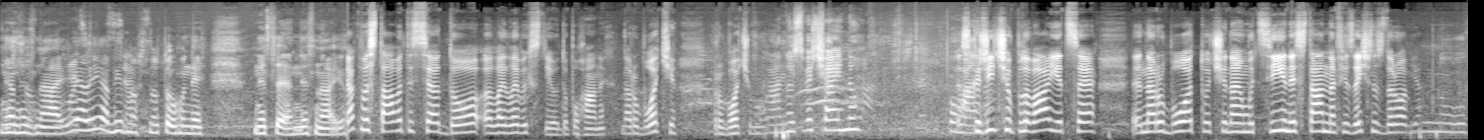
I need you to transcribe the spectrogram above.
я не знаю. Я, я відносно того не, не це не знаю. Як ви ставитеся до е, лайливих слів, до поганих на роботі, в робочому? Погано, звичайно. Погано. Скажіть, чи впливає це на роботу, чи на емоційний стан, на фізичне здоров'я? Ну,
